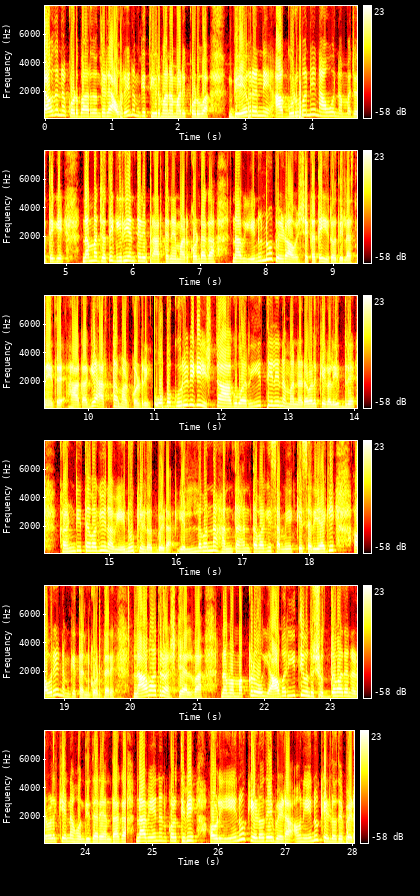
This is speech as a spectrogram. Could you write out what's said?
ಯಾವುದನ್ನು ಕೊಡಬಾರ್ದು ಅಂತೇಳಿ ಅವರೇ ನಮಗೆ ತೀರ್ಮಾನ ಮಾಡಿ ಕೊಡುವ ದೇವರನ್ನೇ, ಆ ಗುರುವನ್ನೇ ನಾವು ನಮ್ಮ ಜೊತೆಗೆ, ನಮ್ಮ ಜೊತೆಗಿರಿ ಅಂತೇಳಿ ಪ್ರಾರ್ಥನೆ ಮಾಡಿಕೊಂಡಾಗ ನಾವು ಏನನ್ನೂ ಬೇಡೋ ಅವಶ್ಯಕತೆ ಇರೋದಿಲ್ಲ ಸ್ನೇಹಿತರೆ. ಹಾಗಾಗಿ ಅರ್ಥ ಮಾಡ್ಕೊಳ್ರಿ. ಒಬ್ಬ ಗುರುವಿಗೆ ಇಷ್ಟ ಆಗುವ ರೀತಿಯಲ್ಲಿ ನಮ್ಮ ನಡವಳಿಕೆಗಳಿದ್ರೆ ಖಂಡಿತವಾಗಿಯೂ ನಾವು ಏನೂ ಕೇಳೋದು ಬೇಡ. ಎಲ್ಲವನ್ನ ಹಂತ ಹಂತವಾಗಿ ಸಮಯಕ್ಕೆ ಸರಿಯಾಗಿ ಅವರೇ ನಮಗೆ ತಂದುಕೊಡ್ತಾರೆ. ನಾವಾದರೂ ಅಷ್ಟೇ ಅಲ್ವಾ? ನಮ್ಮ ಮಕ್ಕಳು ಯಾವ ರೀತಿ ಒಂದು ಶುದ್ಧವಾದ ನಡವಳಿಕೆಯನ್ನು ಹೊಂದಿದ್ದಾರೆ ಅಂದಾಗ ನಾವೇನು ಅನ್ಕೊಳ್ತೀವಿ? ಅವಳು ಏನೂ ಕೇಳೋದೇ ಬೇಡ. ಅವನೇನೂ ಕೇಳೋದೇ ಬೇಡ.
